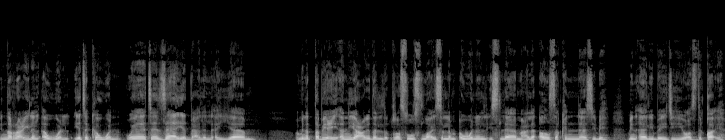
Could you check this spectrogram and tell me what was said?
إن الرعيل الأول يتكون ويتزايد على الأيام. ومن الطبيعي أن يعرض الرسول صلى الله عليه وسلم أولا الإسلام على ألصق الناس به من آل بيته وأصدقائه.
